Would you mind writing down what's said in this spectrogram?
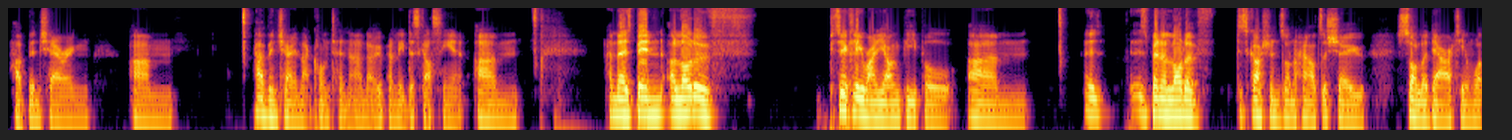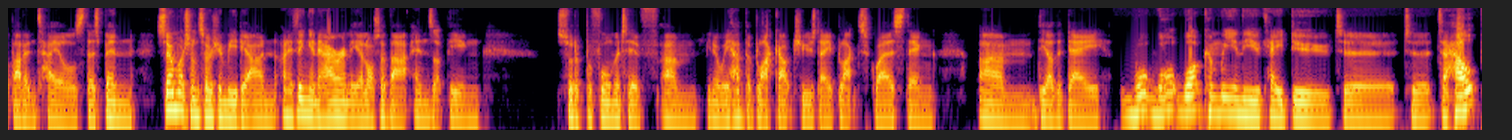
have been sharing um have been sharing that content and openly discussing it. Um and there's been a lot of particularly around young people, um there's been a lot of discussions on how to show solidarity and what that entails. There's been so much on social media, and I think inherently a lot of that ends up being sort of performative. Um, you know, we had the Blackout Tuesday, Black Squares thing um, the other day. What what what can we in the UK do to to to help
